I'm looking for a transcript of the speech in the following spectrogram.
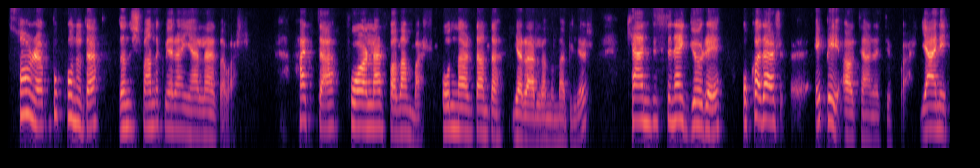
Sonra bu konuda danışmanlık veren yerler de var. Hatta fuarlar falan var. Onlardan da yararlanılabilir. Kendisine göre o kadar e, epey alternatif var. Yani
